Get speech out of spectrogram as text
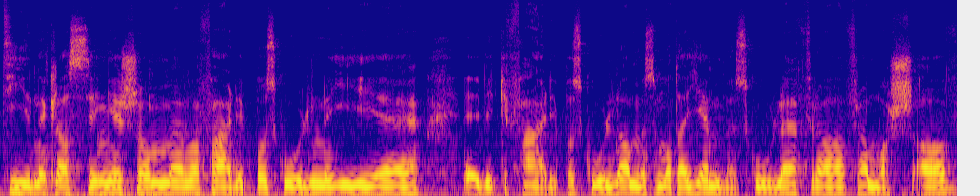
Tiendeklassinger som var ferdig på skolen i Eller ikke ferdig på skolen, da, men som måtte ha hjemmeskole fra, fra mars av.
